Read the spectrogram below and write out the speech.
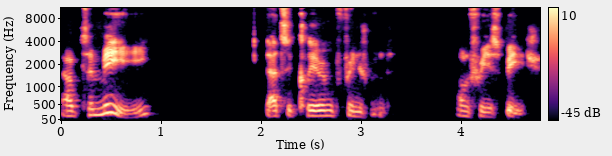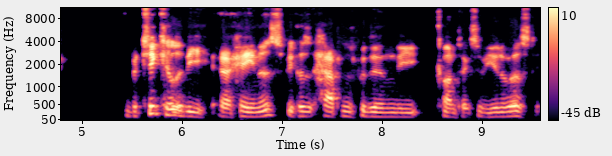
Now, to me, that's a clear infringement on free speech, particularly uh, heinous because it happens within the context of a university.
